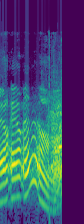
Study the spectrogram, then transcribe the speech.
RRR.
